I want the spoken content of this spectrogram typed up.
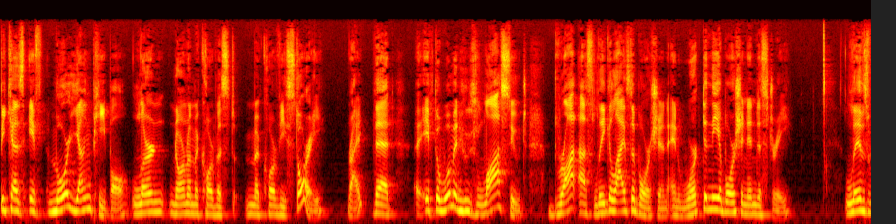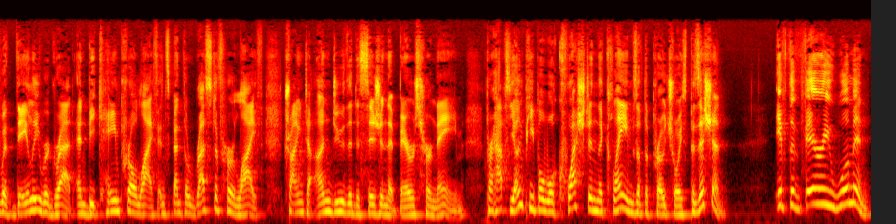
Because if more young people learn Norma McCorvey's, McCorvey's story, right, that if the woman whose lawsuit brought us legalized abortion and worked in the abortion industry lives with daily regret and became pro life and spent the rest of her life trying to undo the decision that bears her name, perhaps young people will question the claims of the pro choice position. If the very woman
